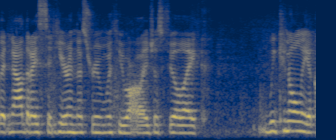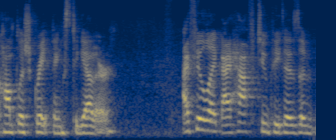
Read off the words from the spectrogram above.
But now that I sit here in this room with you all, I just feel like we can only accomplish great things together. I feel like I have to because of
